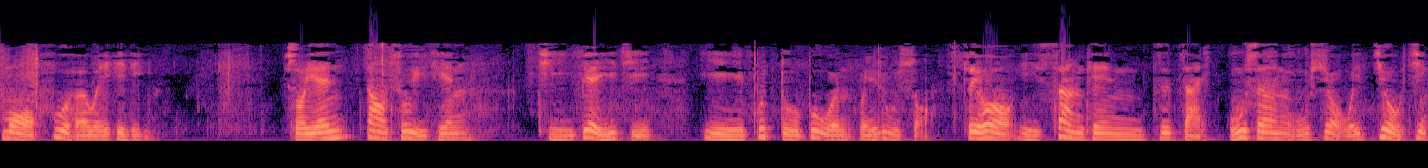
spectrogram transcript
莫复合为一理。所言道出于天，体变于己，以不睹不闻为入手，最后以上天之载无声无秀为就近。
